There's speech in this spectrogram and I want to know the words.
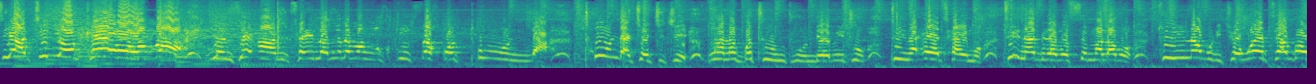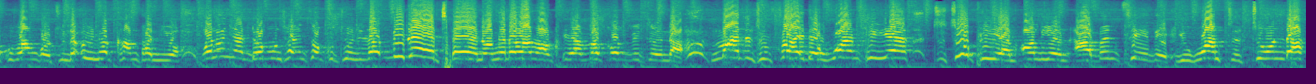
Chitsiya chinyokheova yenze antsaila ngena mangakutusa kothunda thunda kyekiki mwana gwe tuntunda ebintu airtime tulina birabo semalabo tulina buli kyowetaaga okuba nga otunda olina kampani yo. Wanonyadde omuntu ayinza okutundira bireeta eno ngena bangakuyambako bitunda monday to friday 1 pm to 2 pm only on urban tv you want to tunda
